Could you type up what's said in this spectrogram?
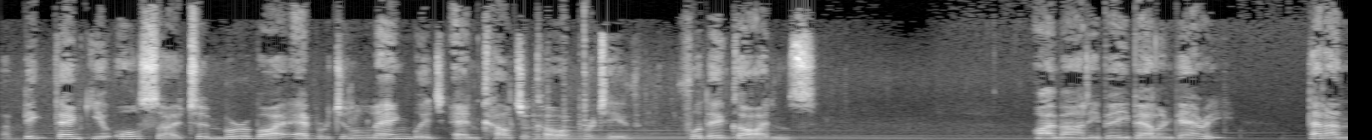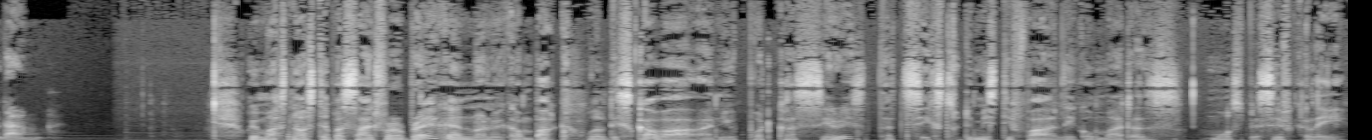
A big thank you also to Muurrbay Aboriginal Language and Culture Cooperative for their guidance. I'm Artie B. Balangari, Tarandang. We must now step aside for a break, and when we come back, we'll discover a new podcast series that seeks to demystify legal matters, more specifically,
